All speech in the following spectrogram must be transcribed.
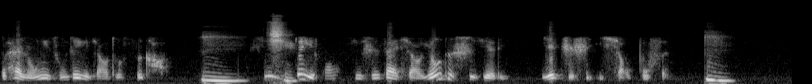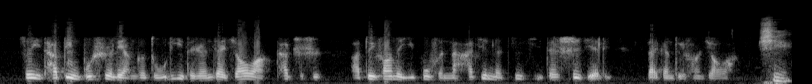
不太容易从这个角度思考。嗯是，对方其实，在小优的世界里，也只是一小部分，嗯。所以他并不是两个独立的人在交往，他只是把对方的一部分拿进了自己的世界里，再跟对方交往。是。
